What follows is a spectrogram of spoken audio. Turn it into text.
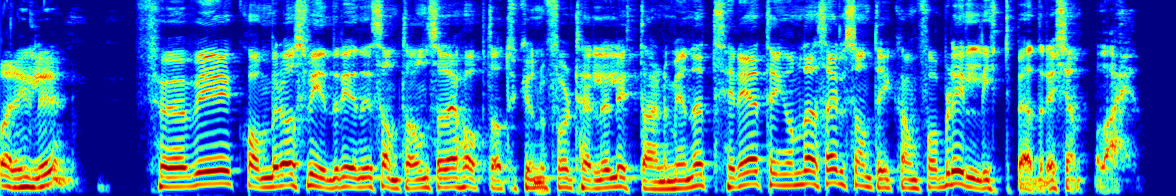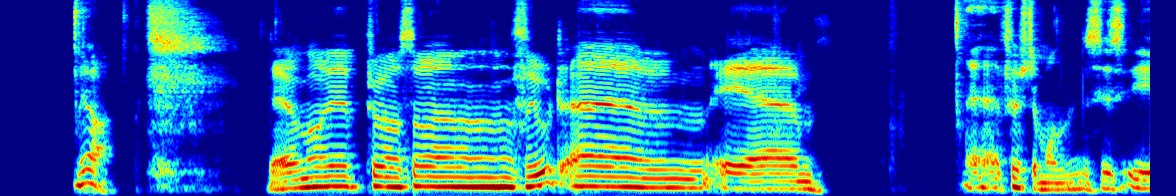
Bare hyggelig. Før vi kommer oss videre inn i samtalen, så hadde jeg håpet at du kunne fortelle lytterne mine tre ting om deg selv, sånn at de kan få bli litt bedre kjent med deg. Ja, det må vi prøve å få gjort. Jeg er førstemann i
